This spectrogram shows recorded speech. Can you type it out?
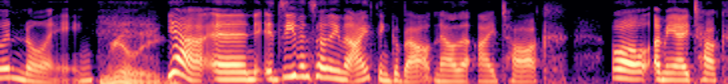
annoying Really? yeah and it's even something that i think about now that i talk well i mean i talk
